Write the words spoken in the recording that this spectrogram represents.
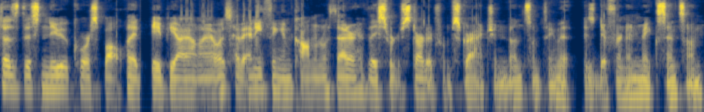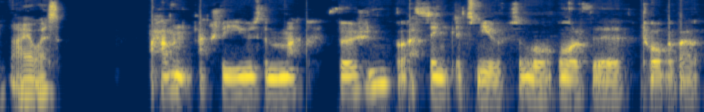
Does this new Core Spotlight API on iOS have anything in common with that, or have they sort of started from scratch and done something that is different and makes sense on iOS? I haven't actually used the Mac version, but I think it's new. So all of the talk about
